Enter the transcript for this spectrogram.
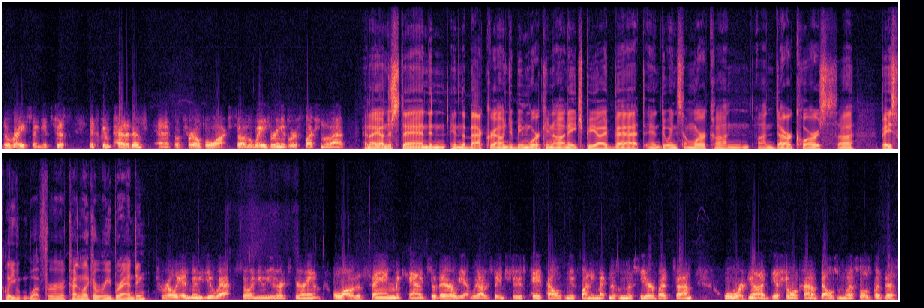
the racing. It's just it's competitive and it's a thrill to watch. So the wagering is a reflection of that. And I understand in, in the background you've been working on HPI Bet and doing some work on on Dark Horse. Uh, basically, what for kind of like a rebranding? It's really a new UX, so a new user experience. A lot of the same mechanics are there. We we obviously introduced PayPal as a new funding mechanism this year, but um, we're working on additional kind of bells and whistles. But this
